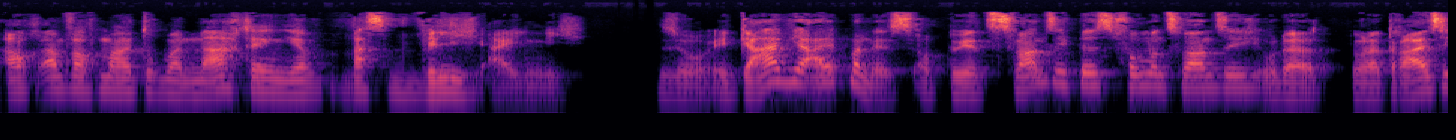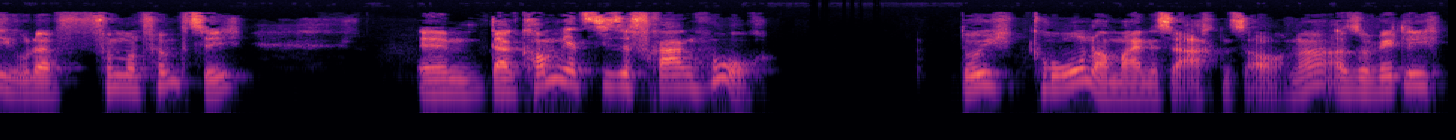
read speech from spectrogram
auch einfach mal drüber nachdenken, ja, was will ich eigentlich? So, egal wie alt man ist, ob du jetzt 20 bist, 25 oder, oder 30 oder 55, ähm, da kommen jetzt diese Fragen hoch. Durch Corona meines Erachtens auch. Ne? Also wirklich,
